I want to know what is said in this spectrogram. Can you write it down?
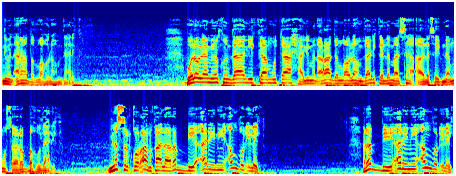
لمن أراد الله لهم ذلك. ولو لم يكن ذلك متاحا لمن أراد الله لهم ذلك لما سأل سيدنا موسى ربه ذلك. بنص القرآن قال ربي أرني أنظر إليك. ربي أرني أنظر إليك.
